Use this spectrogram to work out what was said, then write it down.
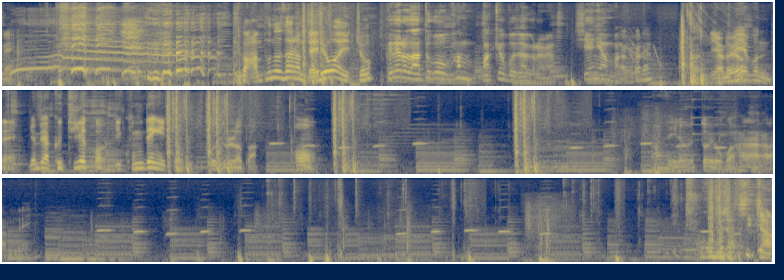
네. 이거 안 푸는 사람 내려와 있죠? 그대로 놔두고 한 맡겨보자 그러면 시엔이 한 번 아 맡겨 그래? 어, 연비? 해본대. 연비야 그 뒤에 거, 네 궁뎅이 쪽 그거 눌러봐. 어. 아 이러면 또 요거 하나가 남네. 보자 진짜.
